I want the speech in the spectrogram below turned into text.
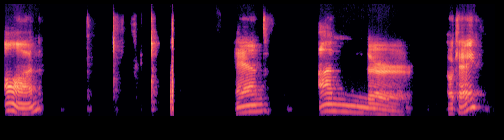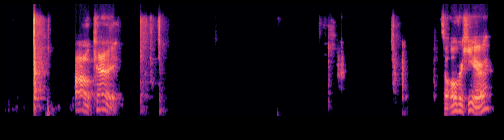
on, and under. Okay? Okay. So over here,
